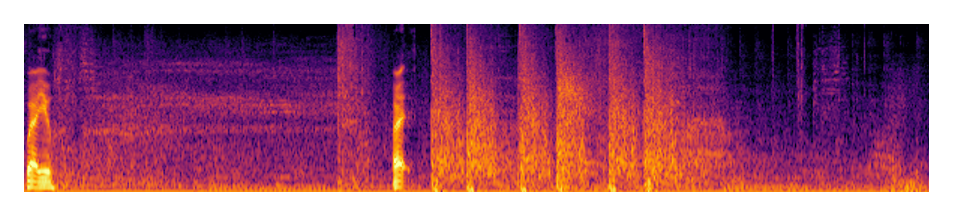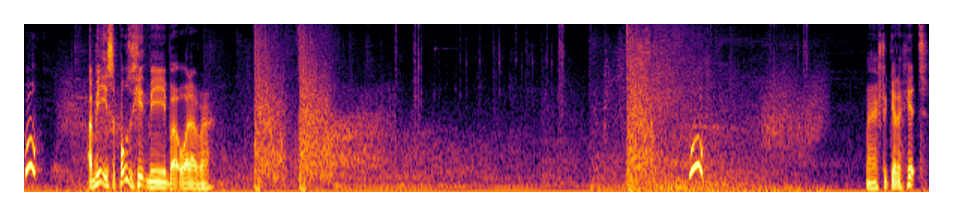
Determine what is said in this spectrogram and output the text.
Where are you? Alright. Woo! I mean, it's supposed to hit me, but whatever. Managed to get a hit.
